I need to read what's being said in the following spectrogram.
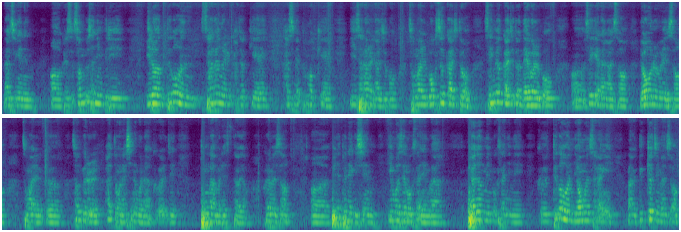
나중에는 어 그래서 선교사님들이 이런 뜨거운 사랑을 가졌기에 가슴에 품었기에 이 사랑을 가지고 정말 목숨까지도 생명까지도 내걸고 어 세계에 나가서 영혼을 위해서 정말 그 선교를 활동을 하시는구나 그걸 이제 동감을 했어요. 그러면서 어 필리핀에 계신 이모세 목사님과 변영민 목사님의 그 뜨거운 영혼 사랑이 막 느껴지면서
